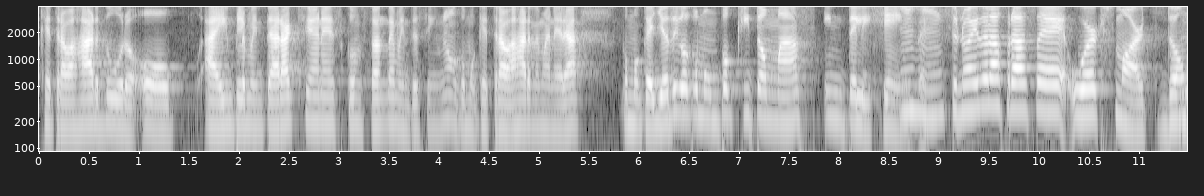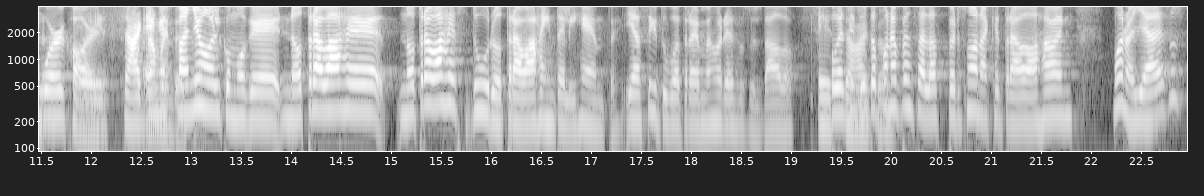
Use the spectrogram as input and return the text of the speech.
que trabajar duro o a implementar acciones constantemente, sino como que trabajar de manera, como que yo digo como un poquito más inteligente. Tú no has oído la frase work smart, don't work hard. Exactamente. En español, como que no trabaje, no trabajes duro, trabaja inteligente. Y así tú vas a traer mejores resultados. Porque si tú te pones a pensar las personas que trabajan, bueno, ya esos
